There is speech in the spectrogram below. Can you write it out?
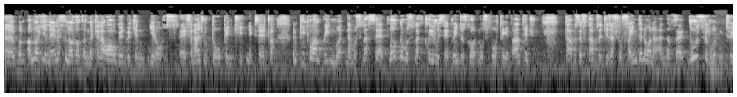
Uh, we're, I'm not hearing anything other than the kind of all oh, good. We can, you know, uh, financial doping, cheating, etc. When people aren't reading what Nimmo Smith said, Lord Nimmo Smith clearly said Rangers got no sporting advantage. That was a, that was a judicial finding on it, and those who are looking to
